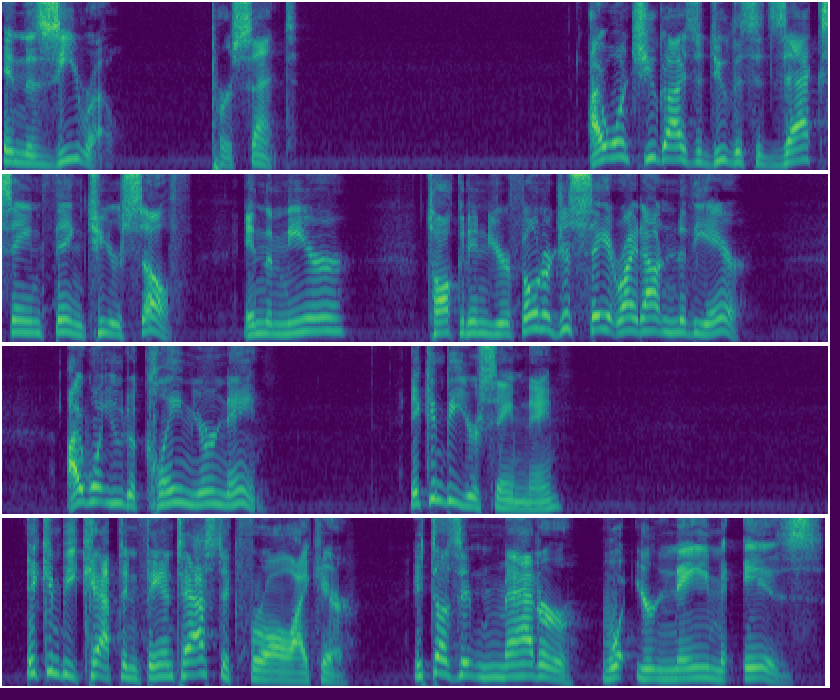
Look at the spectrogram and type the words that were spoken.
in the zero percent. I want you guys to do this exact same thing to yourself in the mirror, talk it into your phone, or just say it right out into the air. I want you to claim your name. It can be your same name. It can be Captain Fantastic for all I care. It doesn't matter what your name is,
